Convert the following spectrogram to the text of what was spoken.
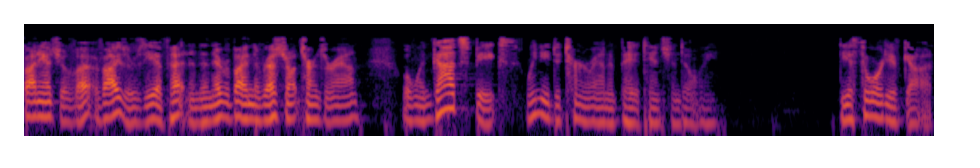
financial advisor is E.F. Hutton, and then everybody in the restaurant turns around. Well, when God speaks, we need to turn around and pay attention, don't we? The authority of God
